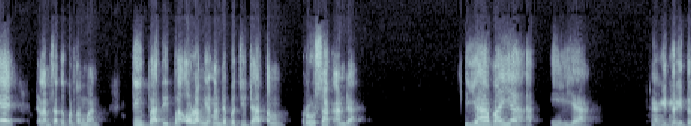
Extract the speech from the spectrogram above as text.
ye dalam satu pertemuan. Tiba-tiba orang yang Anda benci datang, rusak Anda. Iya apa iya? Iya. Nah, itu itu.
